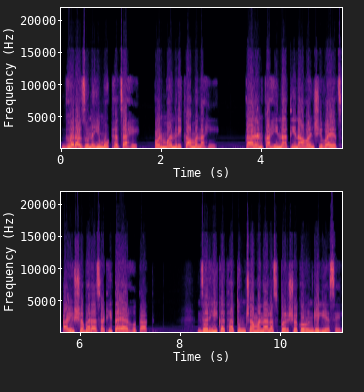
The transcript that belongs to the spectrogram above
घर अजूनही मोठंच आहे पण मन रिकाम नाही. कारण काही नाती नावांशिवायच आयुष्यभरासाठी तयार होतात. जर ही कथा तुमच्या मनाला स्पर्श करून गेली असेल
